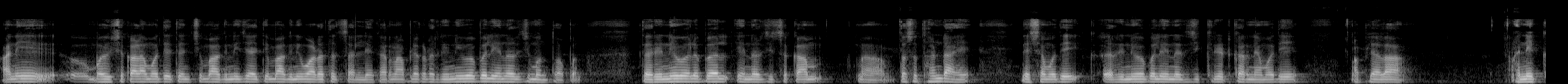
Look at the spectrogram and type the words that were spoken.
आणि भविष्यकाळामध्ये त्यांची मागणी जी आहे ती मागणी वाढतच चालली आहे. कारण आपल्याकडे रिन्युएबल एनर्जी म्हणतो आपण. त्या रिन्युएबल एनर्जीचं काम तसं थंड आहे. देशामध्ये रिन्युएबल एनर्जी क्रिएट करण्यामध्ये आपल्याला अनेक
